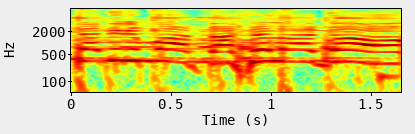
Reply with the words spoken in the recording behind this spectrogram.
তাদের বাতাসে লাগাও।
